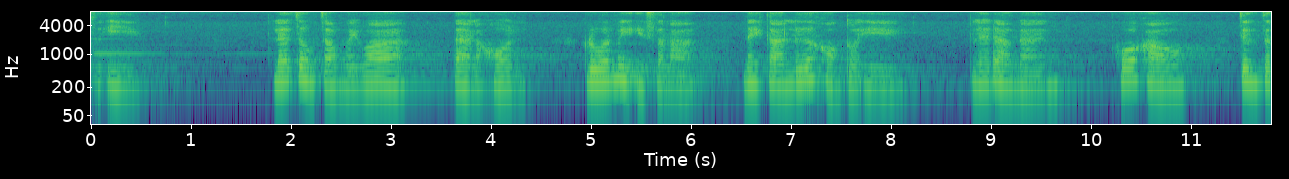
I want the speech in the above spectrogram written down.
เสียอีก และจงจำไว้ว่า แต่ละคนล้วนมีอิสระในการเลือกของตัวเอง และดังนั้น พวกเขาจึงจะ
